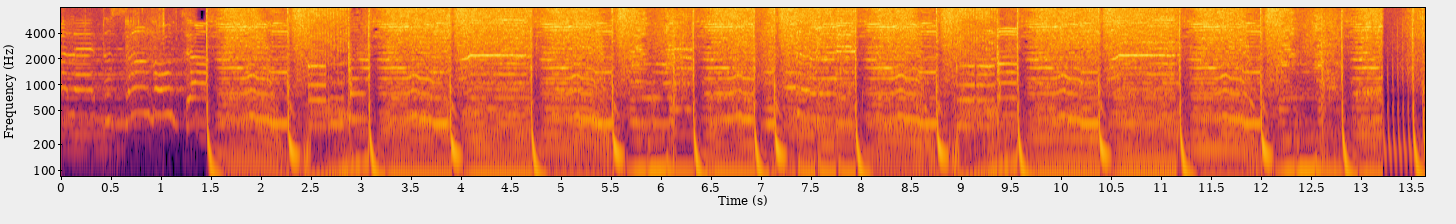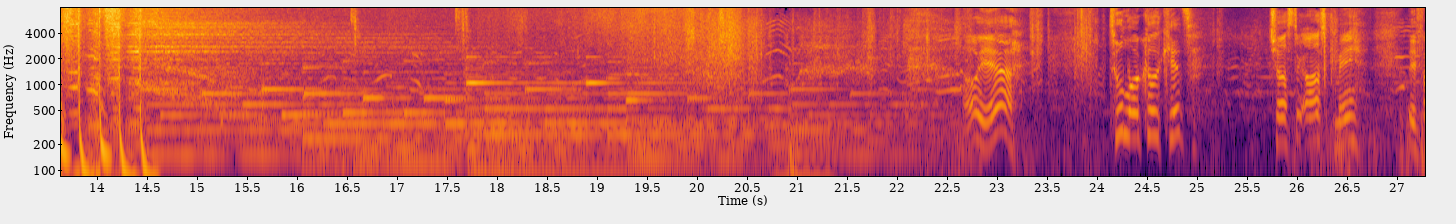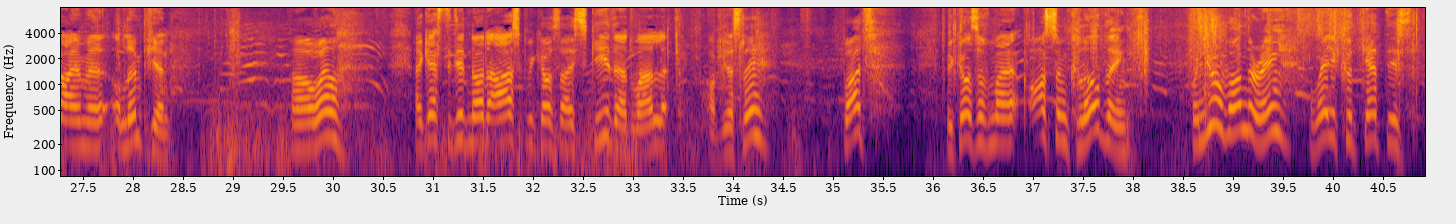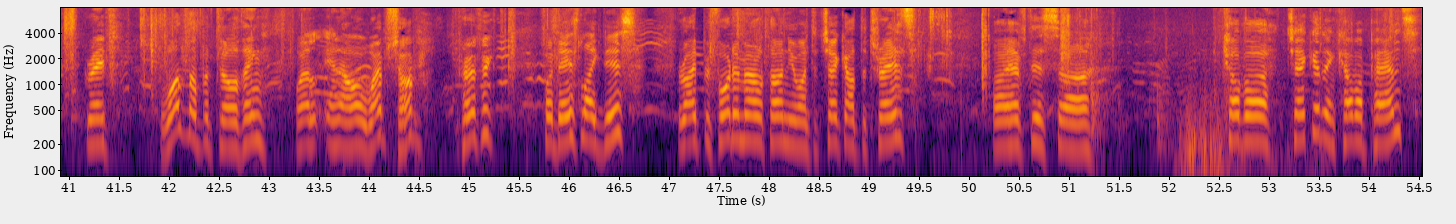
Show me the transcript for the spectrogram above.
Oh yeah, two local kids just asked me if I'm an Olympian. Oh well, I guess they did not ask because I ski that well, obviously, but because of my awesome clothing. When you're wondering where you could get this great Worldloppet clothing, well, in our web shop, perfect for days like this. Right before the marathon, you want to check out the trails. I have this uh, cover jacket and cover pants.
